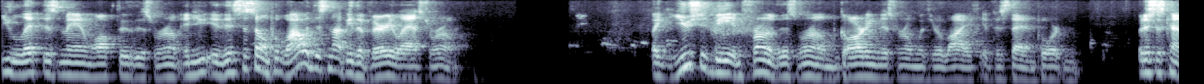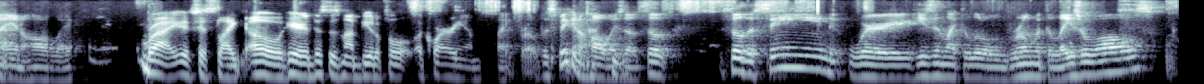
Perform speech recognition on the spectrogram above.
You let this man walk through this room, and you. and This is so important. Why would this not be the very last room? Like you should be in front of this room, guarding this room with your life if it's that important. But it's just kind of in a hallway. Right. It's just like, oh, here, this is my beautiful aquarium. like bro. But speaking of hallways though, so so the scene where he's in like the little room with the laser walls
